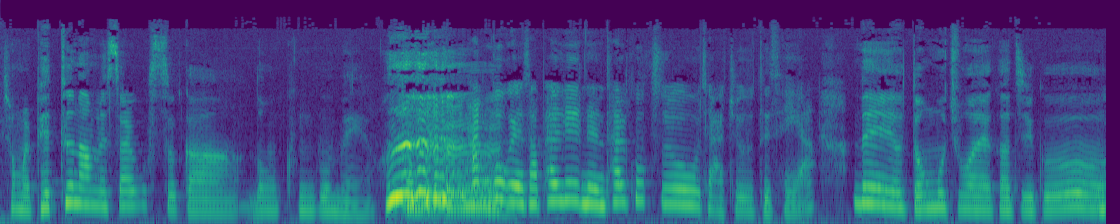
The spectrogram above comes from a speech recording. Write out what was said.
정말 베트남의 쌀국수가 너무 궁금해요. 한국에서 팔리는 살국수 자주 드세요? 네, 너무 좋아해가지고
